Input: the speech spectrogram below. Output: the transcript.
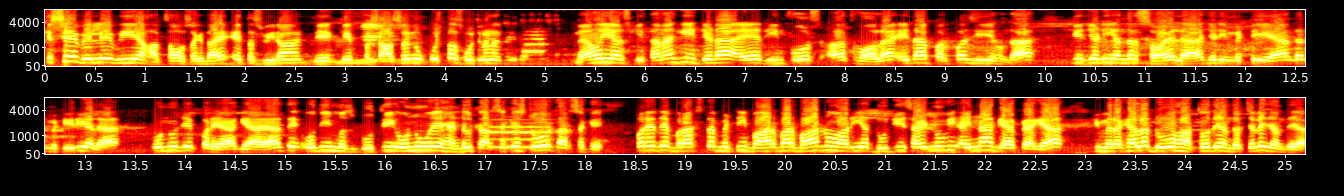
ਕਿਸੇ ਵੇਲੇ ਵੀ ਇਹ ਹਾਦਸਾ ਹੋ ਸਕਦਾ ਹੈ। ਇਹ ਤਸਵੀਰਾਂ ਦੇਖ ਕੇ ਪ੍ਰਸ਼ਾਸਨ ਨੂੰ ਕੁਝ ਤਾਂ ਸੋਚ ਲੈਣਾ ਚਾਹੀਦਾ। ਮੈਂ ਉਹੀ ਅਰਜ਼ ਕੀਤਾ ਨਾ ਕਿ ਜਿਹੜਾ ਇਹ ਰੀਇਨਫੋਰਸ ਅਰਥ ਵਾਲ ਹੈ, ਇਹਦਾ ਪਰਪਸ ਇਹ ਹੁੰਦਾ ਕਿ ਜਿਹੜੀ ਅੰਦਰ ਸੋਇਲ ਹੈ ਜਿਹੜੀ ਮਿੱਟੀ ਹੈ ਅੰਦਰ ਮਟੀਰੀਅਲ ਹੈ ਉਹਨੂੰ ਜੇ ਭਰਿਆ ਗਿਆ ਹੈ ਤੇ ਉਹਦੀ ਮਜ਼ਬੂਤੀ ਉਹਨੂੰ ਇਹ ਹੈਂਡਲ ਕਰ ਸਕੇ ਸਟੋਰ ਕਰ ਸਕੇ। ਪਰ ਇਹਦੇ ਬਰਕਸ ਤਾਂ ਮਿੱਟੀ ਬਾਰ-ਬਾਰ ਬਾਹਰ ਨੂੰ ਆ ਰਹੀ ਹੈ ਦੂਜੀ ਸਾਈਡ ਨੂੰ ਵੀ ਇੰਨਾ ਗੈਪ ਪੈ ਗਿਆ ਕਿ ਮੇਰਾ ਖਿਆਲ ਹੈ ਦੋ ਹੱਥ ਉਹਦੇ ਅੰਦਰ ਚਲੇ ਜਾਂਦੇ ਆ।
